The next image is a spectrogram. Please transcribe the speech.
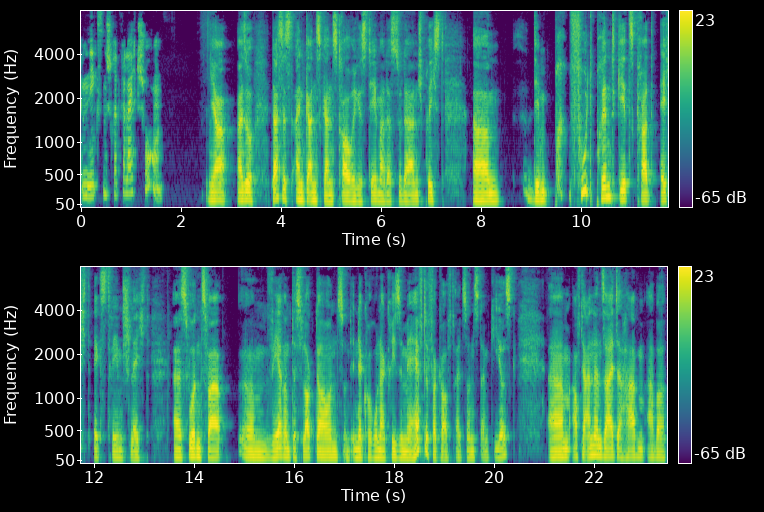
im nächsten Schritt vielleicht schon. Ja, also das ist ein ganz, ganz trauriges Thema, das du da ansprichst. Ähm, dem Foodprint geht's gerade echt extrem schlecht. Es wurden zwar ähm, während des Lockdowns und in der Corona-Krise mehr Hefte verkauft als sonst am Kiosk. Ähm, auf der anderen Seite haben aber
